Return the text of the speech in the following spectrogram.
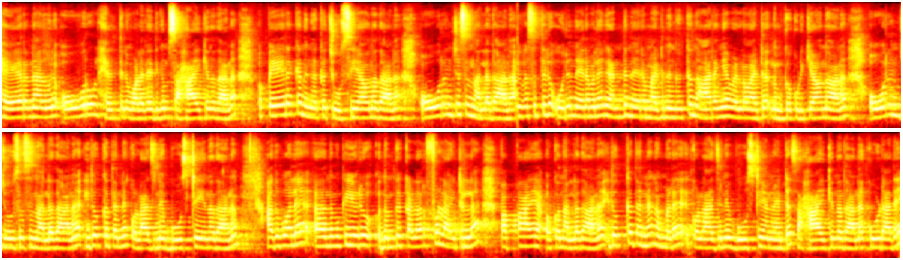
ഹെയറിന് അതുപോലെ ഓവറോൾ ഹെൽത്തിന് വളരെയധികം സഹായിക്കുന്നതാണ്. അപ്പോൾ പേരക്ക നിങ്ങൾക്ക് ചൂസ് ചെയ്യാവുന്നതാണ്. ഓറഞ്ചസ് നല്ലതാണ്. ദിവസത്തിൽ ഒരു നേരം അല്ലെങ്കിൽ രണ്ട് നേരമായിട്ട് നിങ്ങൾക്ക് നാരങ്ങ വെള്ളമായിട്ട് നമുക്ക് കുടിക്കാവുന്നതാണ്. ഓറഞ്ച് ജ്യൂസസ് നല്ലതാണ്. ഇതൊക്കെ തന്നെ കൊളാജിനെ ബൂസ്റ്റ് ചെയ്യുന്നതാണ്. അതുപോലെ നമുക്ക് ഈ ഒരു നമുക്ക് കളർഫുൾ ആയിട്ടുള്ള പപ്പായ ഒക്കെ നല്ലതാണ്. ഇതൊക്കെ തന്നെ നമ്മുടെ കൊളാജിനെ ബൂസ്റ്റ് ചെയ്യാൻ വേണ്ടി സഹായിക്കുന്നതാണ്. കൂടാതെ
